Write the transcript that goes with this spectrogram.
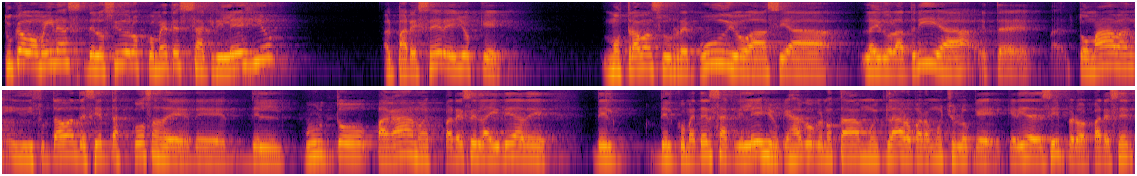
¿Tú que abominas de los ídolos cometes sacrilegio? Al parecer ellos que mostraban su repudio hacia la idolatría, este, tomaban y disfrutaban de ciertas cosas del culto pagano. Parece la idea de, del, del, cometer sacrilegio, que es algo que no estaba muy claro para muchos lo que quería decir, pero al parecer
